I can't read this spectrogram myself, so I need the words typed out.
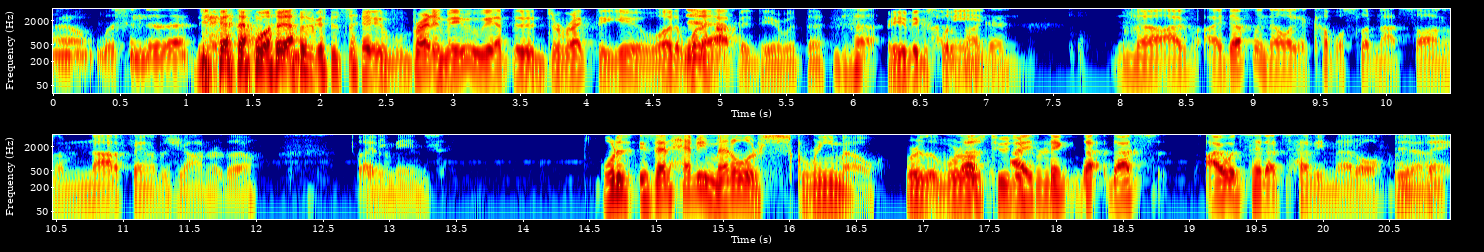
I don't listen to that. Yeah, what I was gonna say, Brendan. Maybe we have to direct to you. What what happened here with the? Are you a big I Slipknot guy? mean, no, I've I definitely know like a couple Slipknot songs. I'm not a fan of the genre though, by any means. What is is that heavy metal or screamo? Were were those That's- two I think that that's I would say that's heavy metal. Yeah. I think.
